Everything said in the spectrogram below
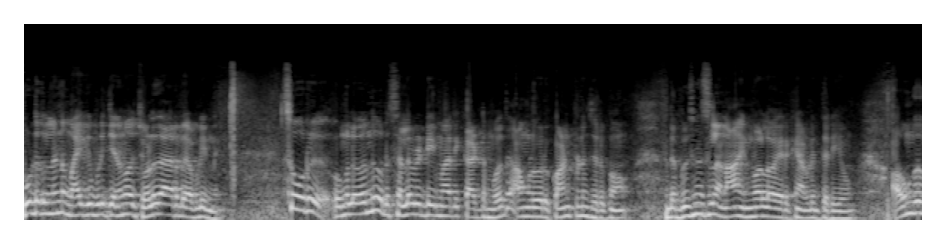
கூட்டத்தில் நின்று மயக்க பிடிச்சி என்னமோ சொல்லுதாரு அப்படின்னு. ஸோ ஒரு உங்களை வந்து ஒரு செலிபிரிட்டி மாதிரி காட்டும்போது அவங்களுக்கு ஒரு கான்ஃபிடன்ஸ் இருக்கும். இந்த பிஸ்னஸில் நான் இன்வால்வ் ஆகிருக்கேன் அப்படின்னு தெரியும். அவங்க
